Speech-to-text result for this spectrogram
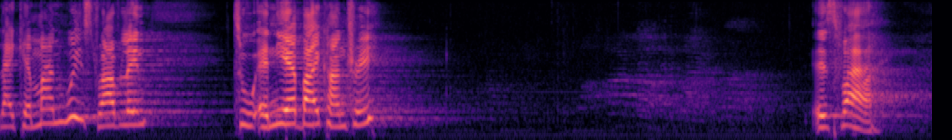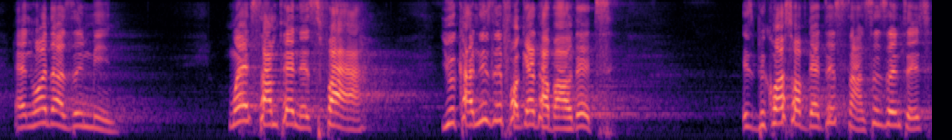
like a man who is traveling to a nearby country. It's far. And what does it mean? When something is far, you can easily forget about it. It's because of the distance, isn't it?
